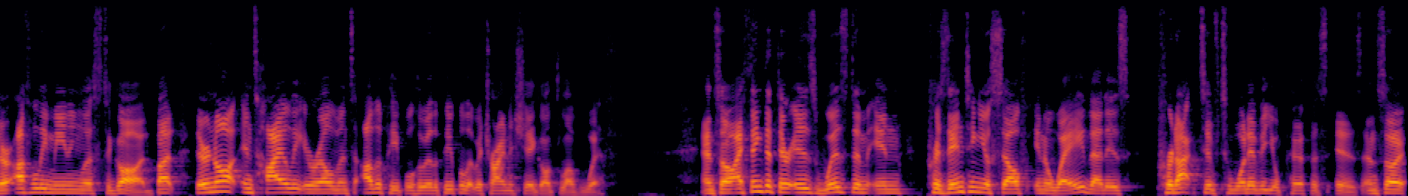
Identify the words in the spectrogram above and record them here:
They're utterly meaningless to God, but they're not entirely irrelevant to other people who are the people that we're trying to share God's love with. And so I think that there is wisdom in presenting yourself in a way that is productive to whatever your purpose is. And so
